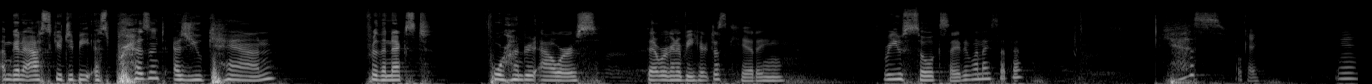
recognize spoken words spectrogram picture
I'm going to ask you to be as present as you can for the next 400 hours that we're going to be here. Just kidding. Were you so excited when I said that? Yes? Okay. Mm.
